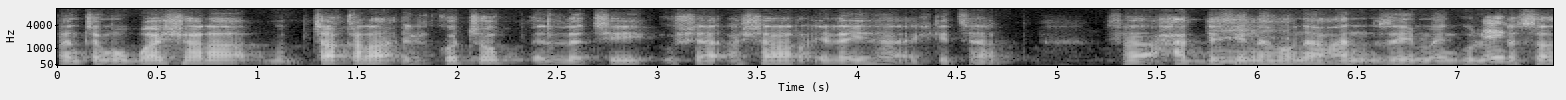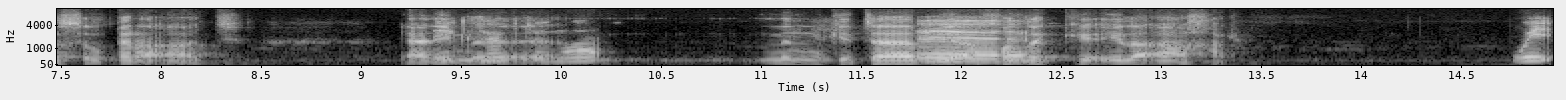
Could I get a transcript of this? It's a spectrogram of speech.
فأنت مباشرة بتقرأ الكتب التي أشار إليها الكتاب فحدثينا إيه. هنا عن زي ما نقول إيه. دساس القراءات يعني. من كتاب آه. يأخذك إلى آخر. وي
